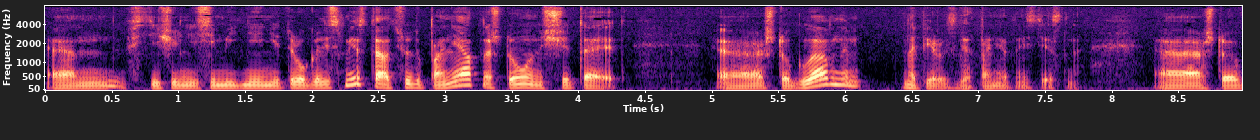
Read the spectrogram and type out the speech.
Э, в течение семи дней не трогали с места, отсюда понятно, что он считает, э, что главным, на первый взгляд понятно, естественно, э, что,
